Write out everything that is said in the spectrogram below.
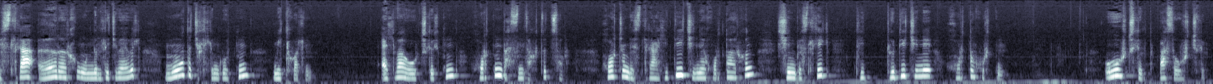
Бясалгаа ойр ойрхон үнэрлэж байвал муудаж эхлэнгүүт нь мэдэх болно. Альва өөрчлөлтөнд хурдан дасан зогцож сур. Хуучин бясалгаа хэдий чинээ хурдан орхино, шин бясалгыг төдий чинээ хурдан хүртэнэ. Өөрчлөгд бас өөрчлөгд.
